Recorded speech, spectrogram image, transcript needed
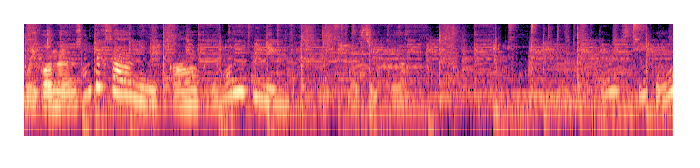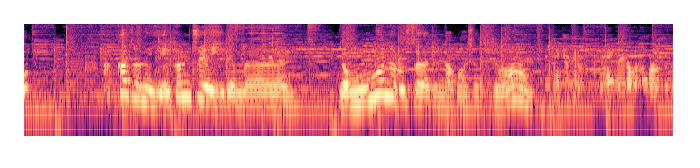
뭐 이거는 선택사항이니까 그냥 허니블링 쓸게요. 쓰고 아까 전에 예금주의 이름은 영문으로 써야 된다고 하셨죠? 영주 이름은 한글로 안 돼요.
